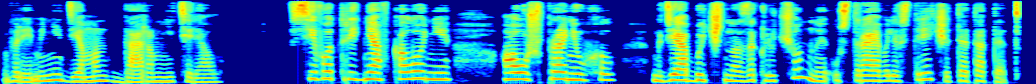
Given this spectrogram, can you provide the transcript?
времени демон даром не терял. Всего три дня в колонии — а уж пронюхал, где обычно заключенные устраивали встречи тет-а-тет. -тет.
